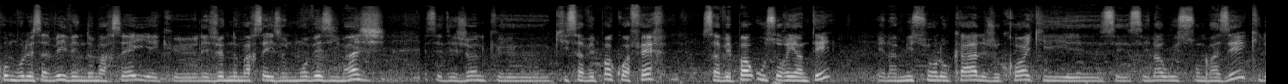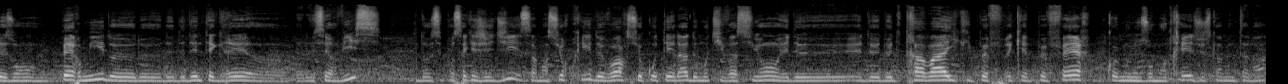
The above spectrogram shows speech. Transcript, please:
Comme vous le savez, ils viennent de Marseille et que les jeunes de Marseille, ils ont une mauvaise image. C'est des jeunes que, qui ne savaient pas quoi faire, ne savaient pas où s'orienter. Et la mission locale, je crois, qui c'est là où ils se sont basés, qui les ont permis de- de- d'intégrer euh, le service. C'est pour ça que j'ai dit, ça m'a surpris de voir ce côté-là de motivation et de, travail qu'ils peuvent- qu'elles peuvent faire, comme ils nous ont montré jusqu'à maintenant.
